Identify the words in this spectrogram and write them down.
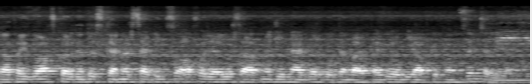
वाईफाई को ऑफ़ कर दें तो स्कैनर सेटिंग्स ऑफ़ हो जाएगी और साथ में जो नेटवर्क होते हैं वाईफाई के, वो भी आपके फ़ोन से चले जाएँगे।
